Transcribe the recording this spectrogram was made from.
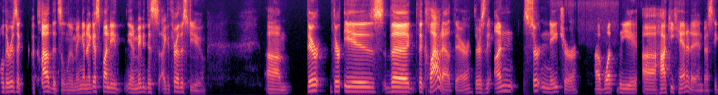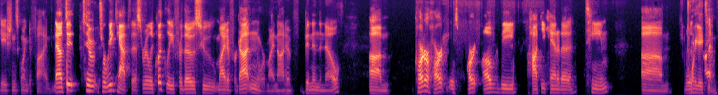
Well, there is a, a cloud that's looming, and I guess Bundy, you know, maybe this I could throw this to you. Um, there, there is the the cloud out there. There's the uncertain nature of what the uh, Hockey Canada investigation is going to find. Now, to, to to recap this really quickly for those who might have forgotten or might not have been in the know, um, Carter Hart was part of the Hockey Canada team. Um, was 2018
